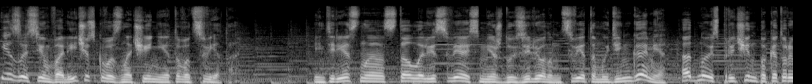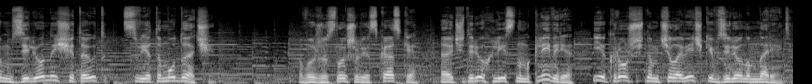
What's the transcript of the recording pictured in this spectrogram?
из-за символического значения этого цвета. Интересно, стала ли связь между зеленым цветом и деньгами одной из причин, по которым зеленый считают цветом удачи? Вы же слышали сказки о четырехлистном клевере и крошечном человечке в зеленом наряде.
